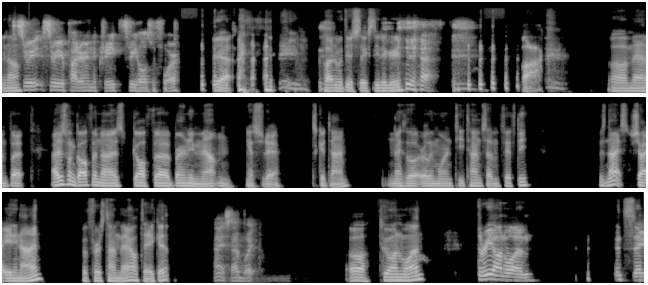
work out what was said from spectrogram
You know, Threw, threw your putter in the creek, three holes before. yeah. Putting with your sixty degree. yeah. Fuck. Oh man, but I just went golfing. Uh, I was golf uh, Burnaby Mountain yesterday. It's a good time. Nice little early morning tee time, seven fifty. It was nice. Shot eighty nine, but first time there, I'll take it. Nice, that boy. Oh, two on one. Three on one. Dude, Insane.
